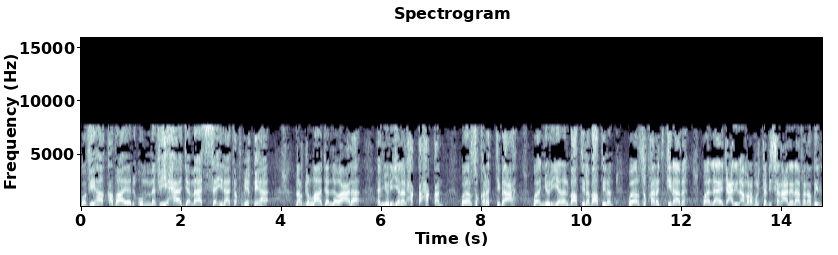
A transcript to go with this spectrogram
وفيها قضايا الأمة في حاجة ماسة إلى تطبيقها. نرجو الله جل وعلا أن يرينا الحق حقا ويرزقنا اتباعه وأن يرينا الباطل باطلا ويرزقنا اجتنابه وأن لا يجعل الأمر ملتبسا علينا فنضل.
